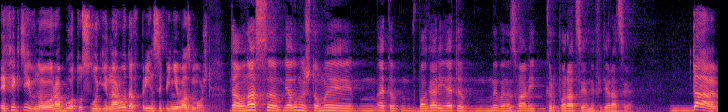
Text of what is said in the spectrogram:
эффективную работу слуги народа в принципе невозможно. Да, у нас, э, я думаю, что мы это в Болгарии это мы бы назвали корпорация, а не федерация. Да,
